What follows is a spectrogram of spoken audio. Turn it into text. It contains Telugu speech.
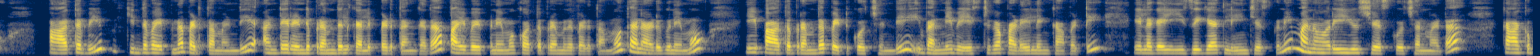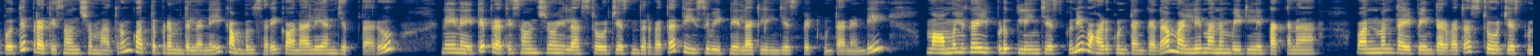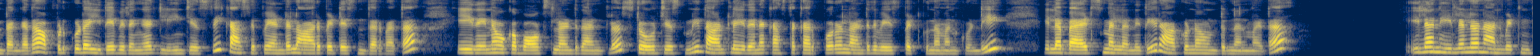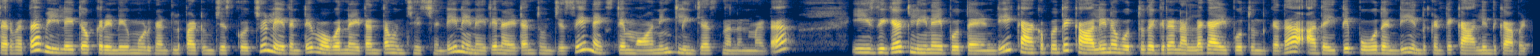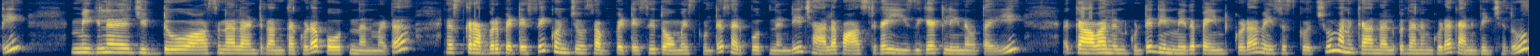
పాతవి కింద వైపున పెడతామండి. అంటే రెండు ప్రమిదలు కలిపి పెడతాం కదా పై వైపునేమో కొత్త ప్రమిద పెడతాము దాని అడుగునేమో ఈ పాత ప్రమిద పెట్టుకోవచ్చండి. ఇవన్నీ వేస్ట్గా పడేయలేం కాబట్టి ఇలాగ ఈజీగా క్లీన్ చేసుకుని మనం రీయూజ్ చేసుకోవచ్చు అనమాట కాకపోతే ప్రతి సంవత్సరం మాత్రం కొత్త ప్రమిదలు అనేవి కంపల్సరీ కొనాలి అని చెప్తారు. నేనైతే ప్రతి సంవత్సరం ఇలా స్టోర్ చేసిన తర్వాత తీసి వీటిని ఇలా క్లీన్ చేసి పెట్టుకుంటానండి. మామూలుగా ఇప్పుడు క్లీన్ చేసుకుని వాడుకుంటాం కదా మళ్ళీ మనం వీటిని పక్కన వన్ మంత్ అయిపోయిన తర్వాత స్టోర్ చేసుకుంటాం కదా అప్పుడు కూడా ఇదే విధంగా క్లీన్ చేసి కాసేపు ఎండలో ఆరబెట్టేసిన తర్వాత ఏదైనా ఒక బాక్స్ లాంటి దాంట్లో స్టోర్ చేసుకుని దాంట్లో ఏదైనా కాస్త కర్పూరం లాంటిది వేసి పెట్టుకున్నాం అనుకోండి ఇలా బ్యాడ్ స్మెల్ అనేది రాకుండా ఉంటుందన్నమాట. ఇలా నీళ్ళలో నానబెట్టిన తర్వాత వీలైతే ఒక రెండు మూడు గంటల పాటు ఉంచేసుకోవచ్చు లేదంటే ఓవర్ నైట్ అంతా ఉంచేసండి నేనైతే నైట్ అంతా ఉంచేసి నెక్స్ట్ డే మార్నింగ్ క్లీన్ చేస్తున్నాను అనమాట ఈజీగా క్లీన్ అయిపోతాయండి. కాకపోతే కాలిన ఒత్తు దగ్గర నల్లగా అయిపోతుంది కదా అదైతే పోదండి. ఎందుకంటే కాలింది కాబట్టి. మిగిలిన జిడ్డు ఆసన లాంటిదంతా కూడా పోతుందనమాట స్క్రబ్బర్ పెట్టేసి కొంచెం సబ్ పెట్టేసి తోమేసుకుంటే సరిపోతుందండి. చాలా ఫాస్ట్గా ఈజీగా క్లీన్ అవుతాయి. కావాలనుకుంటే దీని మీద పెయింట్ కూడా వేసేసుకోవచ్చు. మనకి ఆ నలుపుదనం కూడా కనిపించదు.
